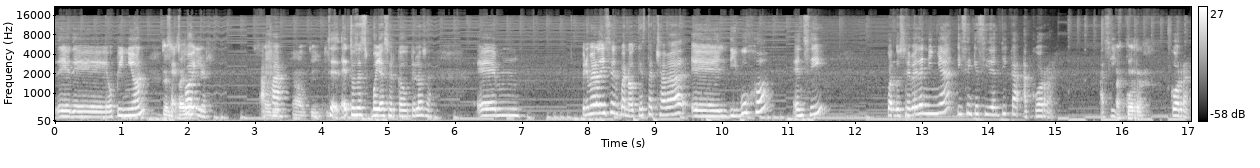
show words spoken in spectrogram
de, de opinión ¿Del sea trailer? spoiler. Ajá. Ah, Entonces voy a ser cautelosa. Em, primero dicen, bueno, que esta chava, eh, el dibujo en sí, cuando se ve de niña, dicen que es idéntica a Corra. Así, A corra. Corra.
